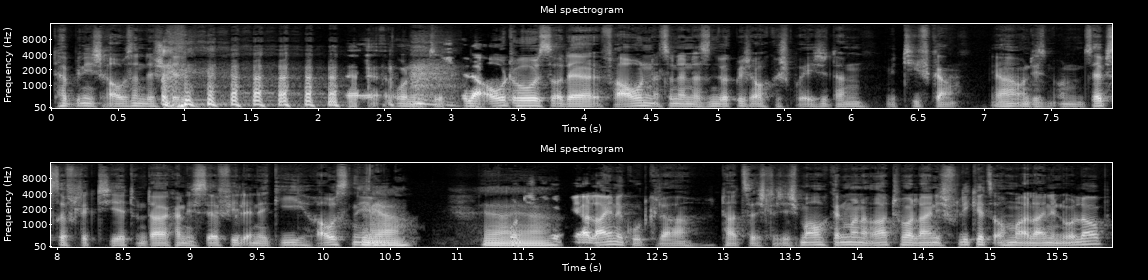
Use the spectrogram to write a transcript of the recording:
Da bin ich raus an der Stelle. äh, und schnelle Autos oder Frauen, sondern das sind wirklich auch Gespräche dann mit Tiefgang. Ja, und, die sind, und selbst reflektiert. Und da kann ich sehr viel Energie rausnehmen. Ja. Ja, und ja. ich mir alleine gut klar, tatsächlich. Ich mache auch gerne mal eine Radtour allein. Ich fliege jetzt auch mal allein in Urlaub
